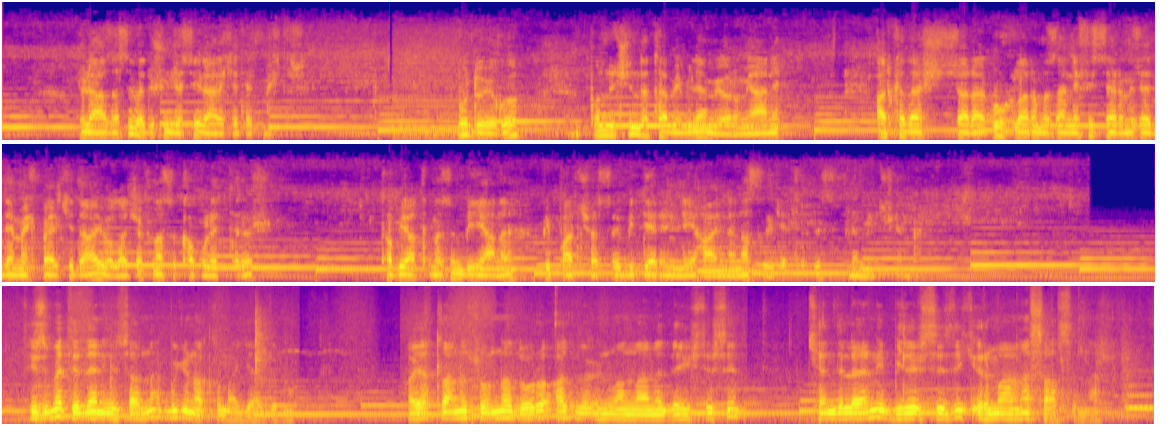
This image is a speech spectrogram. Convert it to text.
mülazası ve düşüncesiyle hareket etmektir. Bu duygu, bunun için de tabi bilemiyorum yani arkadaşlara, ruhlarımıza, nefislerimize demek belki daha iyi olacak. Nasıl kabul ettirir? Tabiatımızın bir yanı, bir parçası, bir derinliği haline nasıl getiririz bilemeyeceğim ben. Hizmet eden insanlar bugün aklıma geldi bu. Hayatlarının sonuna doğru ad ve ünvanlarını değiştirsin, kendilerini bilirsizlik ırmağına salsınlar,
